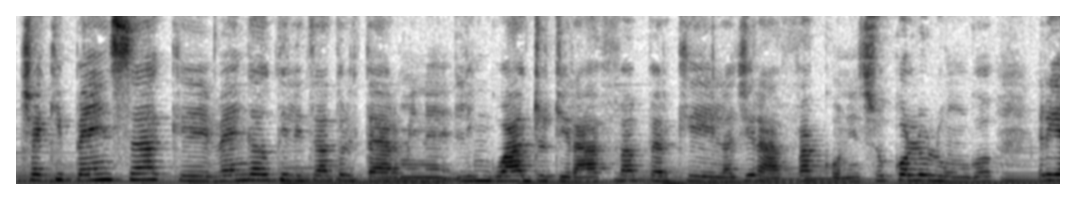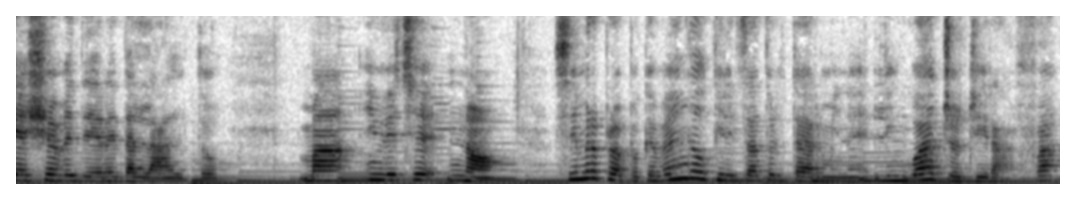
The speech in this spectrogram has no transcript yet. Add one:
C'è chi pensa che venga utilizzato il termine linguaggio giraffa perché la giraffa con il suo collo lungo riesce a vedere dall'alto, ma invece no, Sembra proprio che venga utilizzato il termine linguaggio giraffa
